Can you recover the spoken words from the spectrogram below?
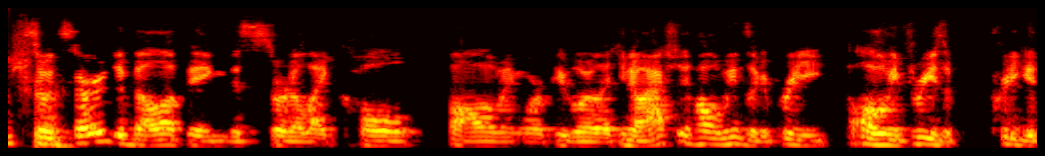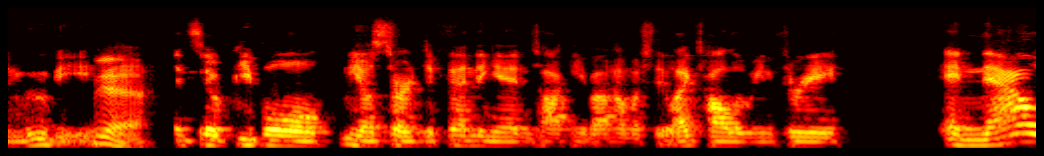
So it started developing this sort of like cult following where people are like, you know, actually Halloween's like a pretty Halloween three is a pretty good movie. Yeah. And so people, you know, started defending it and talking about how much they liked Halloween 3. And now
